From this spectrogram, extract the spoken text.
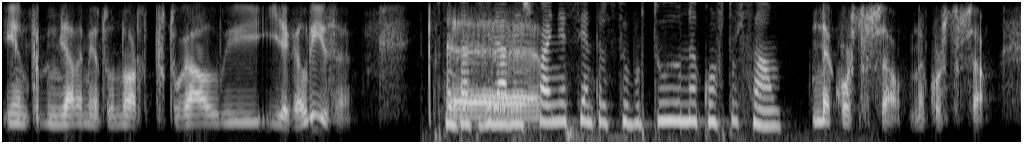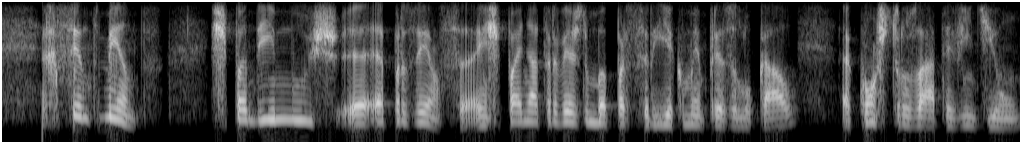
entre, nomeadamente, o norte de Portugal e, e a Galiza. Portanto, a atividade uh, em Espanha centra-se sobretudo na construção. Na construção, na construção. Recentemente expandimos eh, a presença em Espanha através de uma parceria com uma empresa local, a Construdata 21,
